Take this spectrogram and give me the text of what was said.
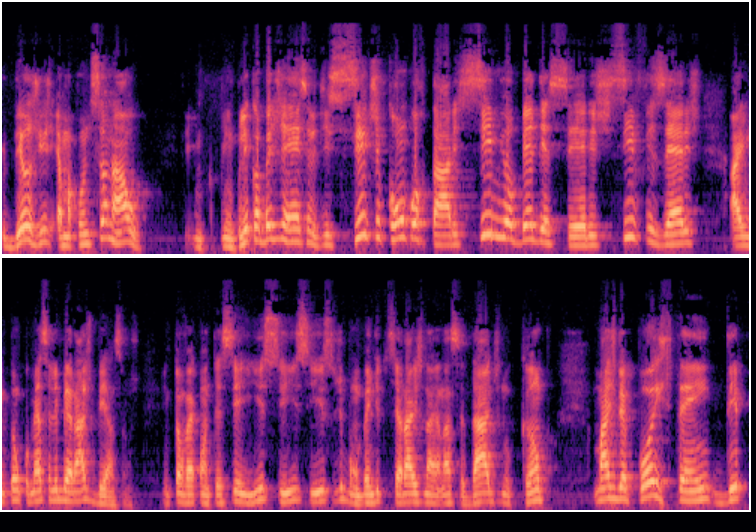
Deus diz, é uma condicional. Implica obediência. Ele diz: se te comportares, se me obedeceres, se fizeres, aí então começa a liberar as bênçãos. Então vai acontecer isso, isso e isso de bom. Bendito serás na, na cidade, no campo. Mas depois tem, de,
